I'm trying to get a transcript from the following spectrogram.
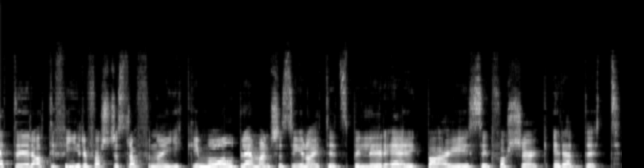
Etter at de fire første straffene gikk i mål, ble Manchester United-spiller Erik Bailly sitt forsøk reddet.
